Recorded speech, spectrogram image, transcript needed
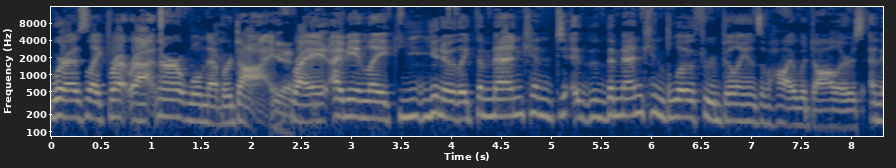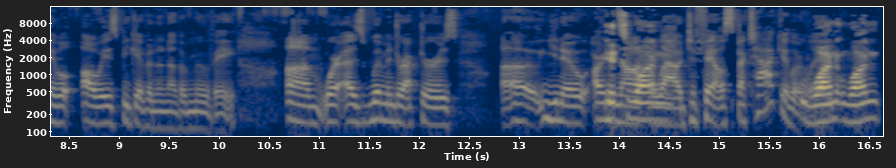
whereas like Brett Ratner will never die, yeah. right? I mean, like you, you know, like the men can the men can blow through billions of Hollywood dollars, and they will always be given another movie. Um, whereas women directors uh, you know, are It's not one- allowed to fail spectacularly. One one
